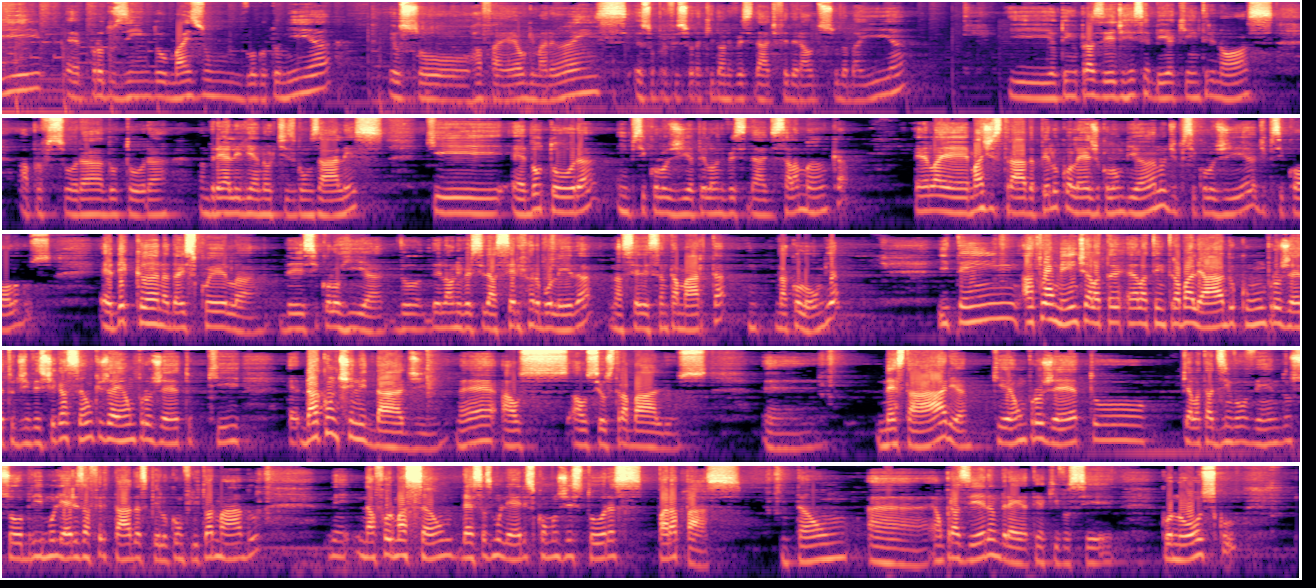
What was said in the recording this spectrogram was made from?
aqui é, produzindo mais um Logotonia. Eu sou Rafael Guimarães, eu sou professor aqui da Universidade Federal do Sul da Bahia e eu tenho o prazer de receber aqui entre nós a professora doutora Andréa Liliana Ortiz Gonzalez, que é doutora em psicologia pela Universidade de Salamanca. Ela é magistrada pelo Colégio Colombiano de Psicologia, de Psicólogos, é decana da Escola de Psicologia do, da Universidade Sergio Arboleda, na sede de Santa Marta, na Colômbia. E tem, atualmente, ela, ela tem trabalhado com um projeto de investigação, que já é um projeto que é, dá continuidade né, aos, aos seus trabalhos é, nesta área, que é um projeto que ela está desenvolvendo sobre mulheres afetadas pelo conflito armado, na formação dessas mulheres como gestoras para a paz. Então, uh, é um prazer, Andréa, ter aqui você conosco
